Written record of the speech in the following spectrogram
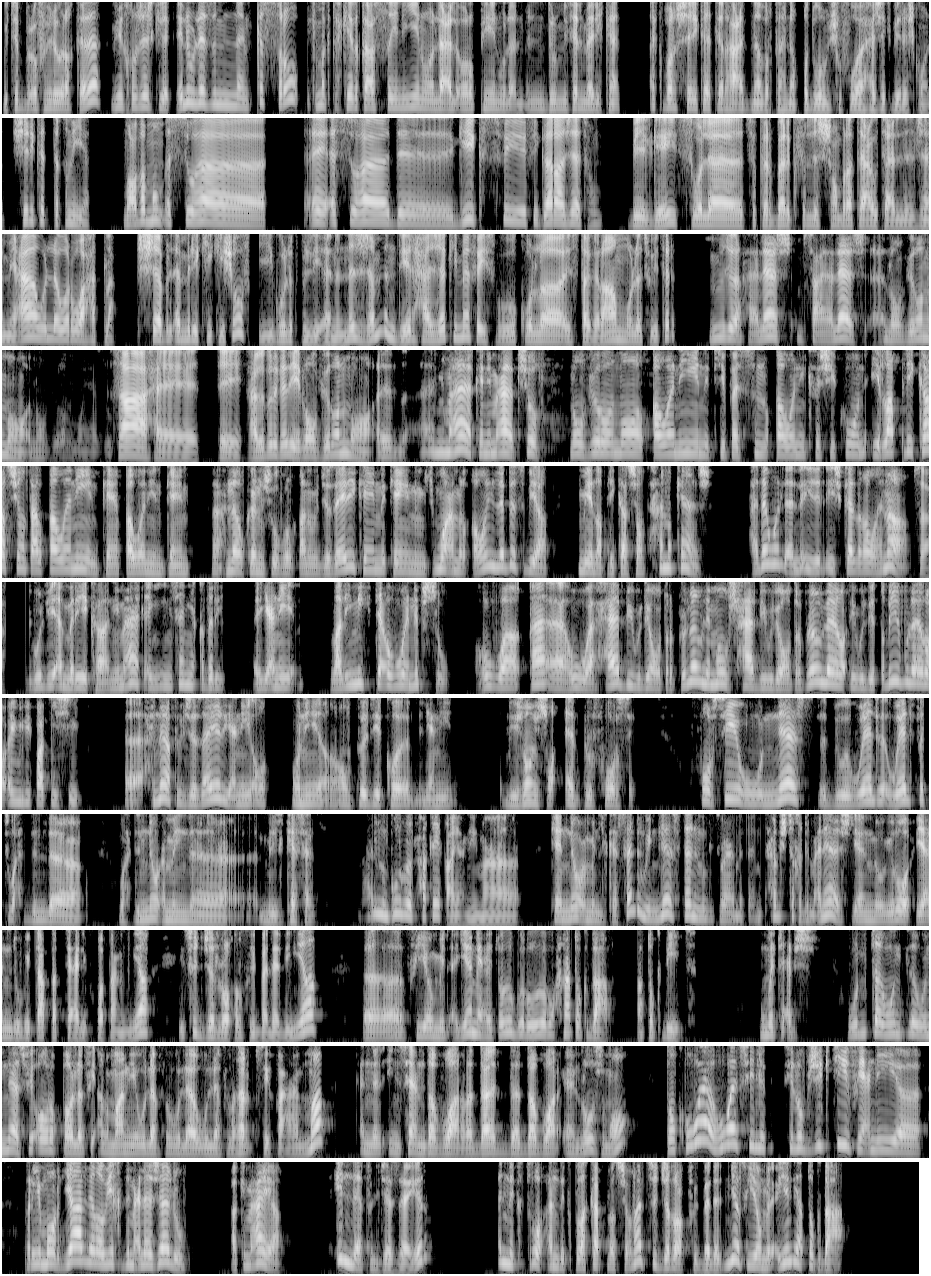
ويتبعوا فيه الاوراق كذا ما يخرجش كذا. لأنه لازم نكسروا كما كنت تحكي ذاك على الصينيين ولا على الأوروبيين ولا ندير مثال الأمريكان. أكبر الشركات اللي راها عندنا درك هنا قدوة ونشوفوها حاجة كبيرة شكون؟ الشركات التقنيه معظمهم أسسوها إي أسسوها د- geeks في في كراجاتهم بيل جيتس ولا زوكربيرغ في ال chambre تاعو تاع الجامعة ولا وروح طلع. الشاب الأمريكي كيشوف يقول لك باللي أنا نجم ندير حاجة كيما فيسبوك ولا إنستغرام ولا تويتر. علاش؟ بصح علاش؟ l'environnement l'environnement صحيح إيه عاد نقول لك هذه. l'environnement راني معاك راني معاك. شوف l'environnement القوانين كيفاش سن القوانين كيفاش يكون l'application تاع القوانين. كاين قوانين كاين إحنا وكنشوفوا القانون الجزائري كاين كاين مجموعة من القوانين لاباس بها. mais l'application تاعها ما كانش. هذا هو ال- ال- الإشكال راهو هنا. صح. تقول لي أمريكا راني معاك. أي إنسان يقدر يعني la limite تاعو هو نفسه. هو قا هو حاب يولي entrepreneur ولا ماهوش حاب يولي entrepreneur ولا يروح يولي طبيب ولا يروح يولي pâtissier آه، حنا في الجزائر يعني on est on peut dire يعني les jeunes ils sont un peu forcés forcés والناس والفت واحد ال- واحد النوع من من الكسل. نقولوا الحقيقة يعني ما كان نوع من الكسل والناس ما تحبش تخدم علاش؟ لأنه يروح عنده بطاقة تعريف وطنية يسجل روحه في البلدية آه، في يوم من الأيام يعيطوا له يقولوا له روح نعطوك دار. نعطوك بيت. وما تعبش. والناس في أوروبا ولا في ألمانيا ولا في ولا ولا في الغرب بصفة عامة أن الإنسان d'avoir d'a- d'a- d'avoir un logement donc هو هو c'est l'objectif يعني آه، primordial اللي راه يخدم على جالو. راك معايا. إلا في الجزائر أنك تروح عندك ب la carte nationale تسجل روحك في البلديه في يوم من الأيام يعطوك دار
